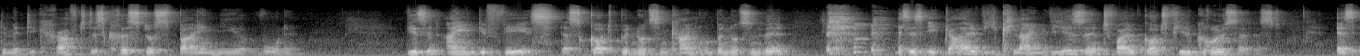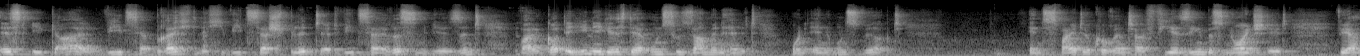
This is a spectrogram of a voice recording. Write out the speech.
damit die Kraft des Christus bei mir wohne. Wir sind ein Gefäß, das Gott benutzen kann und benutzen will. Es ist egal, wie klein wir sind, weil Gott viel größer ist. Es ist egal, wie zerbrechlich, wie zersplittert, wie zerrissen wir sind, weil Gott derjenige ist, der uns zusammenhält und in uns wirkt. In 2. Korinther 4, 7 bis 9 steht, wir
